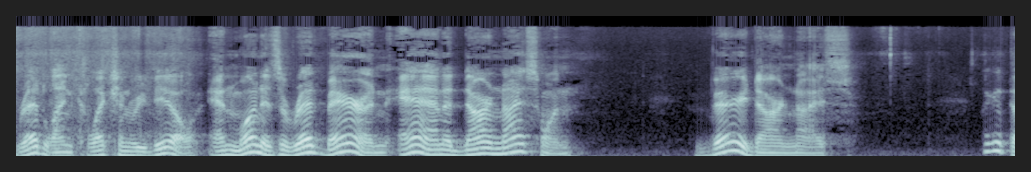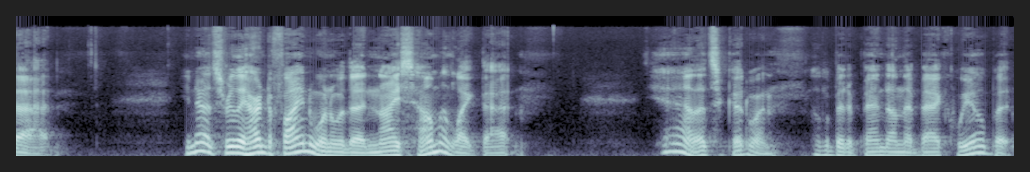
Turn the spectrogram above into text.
Redline collection reveal. And one is a Red Baron and a darn nice one. Very darn nice. Look at that. You know, it's really hard to find one with a nice helmet like that. Yeah, that's a good one. A little bit of bend on that back wheel, but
